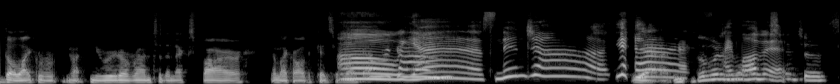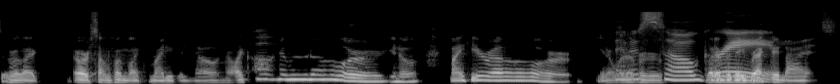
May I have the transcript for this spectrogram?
they'll, like, like, Naruto run to the next bar, and, like, all the kids are like, "Oh my Oh, god." yes, ninja, Yeah, yes, "But I love it. ninjas?" Or, like or some of 'em, like, might even know, and they're like, "Oh, Naruto," or, you know, "My hero," or, you know, That is whatever so whatever they recognize.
